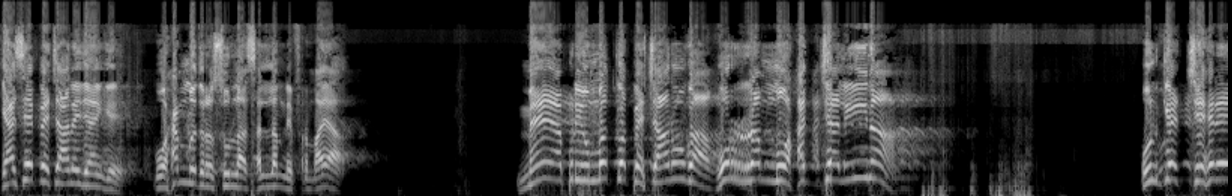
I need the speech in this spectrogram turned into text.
کیسے پہچانے جائیں گے؟ محمد رسول اللہ علیہ وسلم نے فرمایا میں اپنی امت کو پہچانوں گا، غرم محجلینا ان کے چہرے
